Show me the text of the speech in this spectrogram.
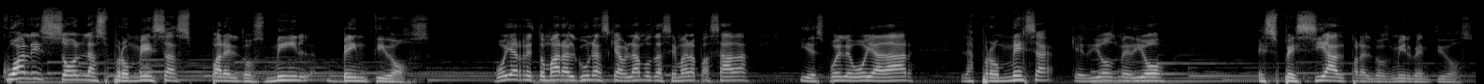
¿Cuáles son las promesas para el 2022? Voy a retomar algunas que hablamos la semana pasada y después le voy a dar la promesa que Dios me dio especial para el 2022.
